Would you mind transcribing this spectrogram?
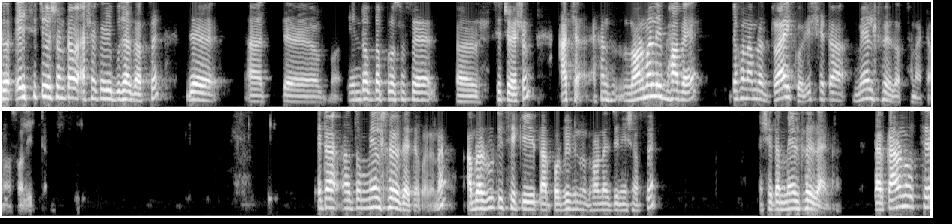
তো এই সিচুয়েশনটা আশা করি বোঝা যাচ্ছে যে এন্ড অফ দ্য প্রসেসের সিচুয়েশন আচ্ছা এখন নর্মালি ভাবে যখন আমরা ড্রাই করি, সেটা মেল্ট হয়ে যাচ্ছে না কেন সলিডটা এটা তো মেল্ট হয়ে যেতে পারে না। আমরা রুটি সেকি তারপর বিভিন্ন ধরনের জিনিস আছে, সেটা মেল্ট হয়ে যায় না। তার কারণ হচ্ছে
